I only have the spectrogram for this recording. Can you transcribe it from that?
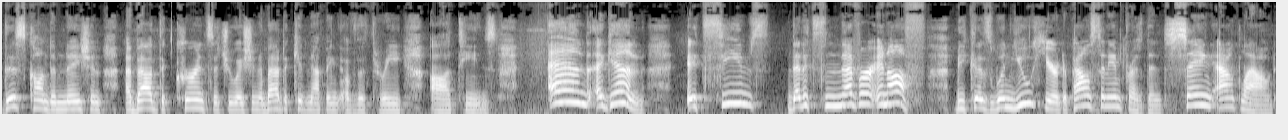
this condemnation about the current situation, about the kidnapping of the three uh, teens. And again, it seems that it's never enough because when you hear the Palestinian president saying out loud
